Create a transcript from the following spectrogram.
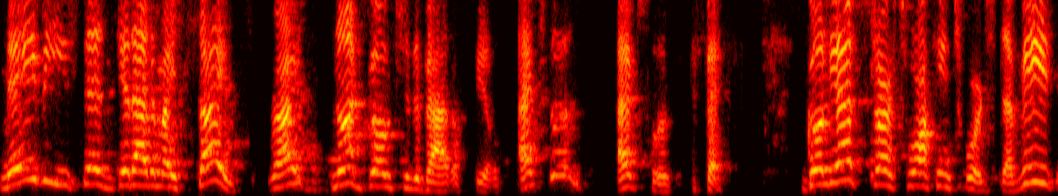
Maybe he says, get out of my sight, right? Not go to the battlefield. Excellent, excellent. Effect. Goliath starts walking towards David,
